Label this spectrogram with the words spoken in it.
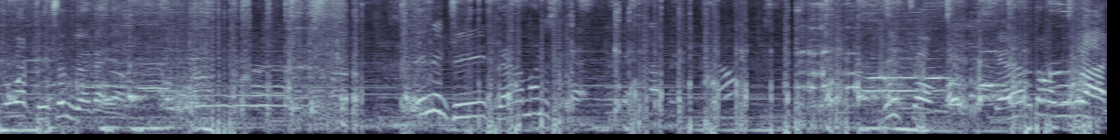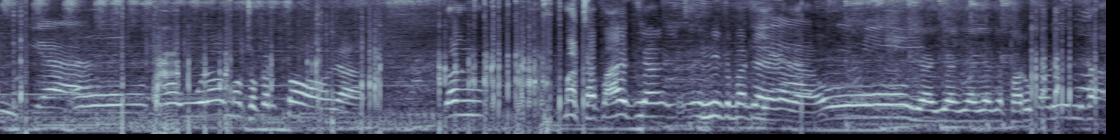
keluar dusun ya kak ya? Ini di daerah mana sih kak? Di Jong, daerah Trawulan. Iya. Oh, Trawulan Mojokerto ya. Yang Majapahit ya ini tempatnya ya kak ya? Oh ya ya ya ya ya. baru kali ini kak.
